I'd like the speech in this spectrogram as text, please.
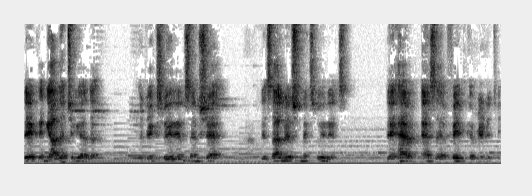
they can gather together to experience and share the salvation experience they have as a faith community.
